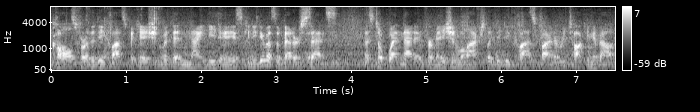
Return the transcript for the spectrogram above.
calls for the declassification within 90 days. Can you give us a better sense as to when that information will actually be declassified? Are we talking about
